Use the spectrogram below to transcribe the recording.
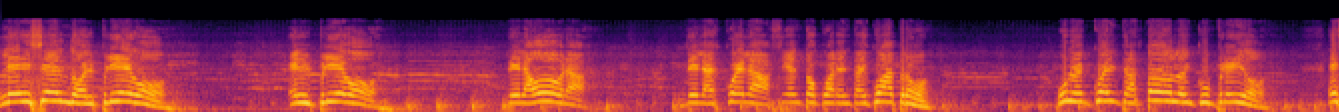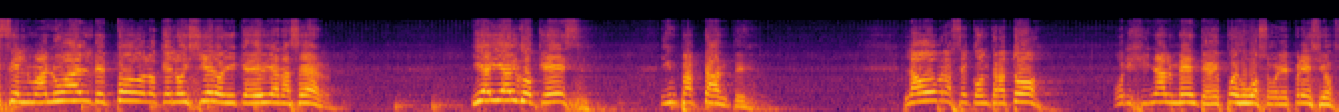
Leyendo el pliego el pliego de la obra de la escuela 144, uno encuentra todo lo incumplido. Es el manual de todo lo que no hicieron y que debían hacer. Y hay algo que es impactante. La obra se contrató originalmente, después hubo sobreprecios,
